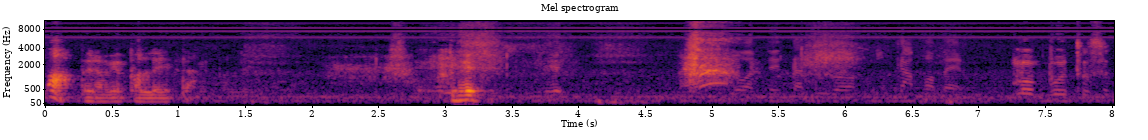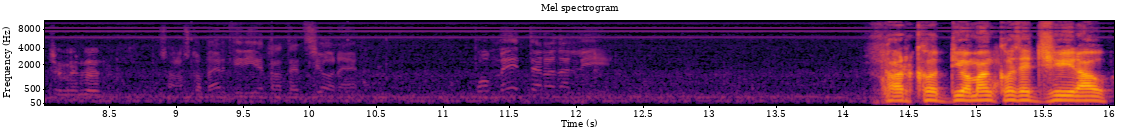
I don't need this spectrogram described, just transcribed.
Ah, però che palletta. Mo butto sto giocatore. Sono scoperti dietro, attenzione. Porco dio, manco se gira. oh.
